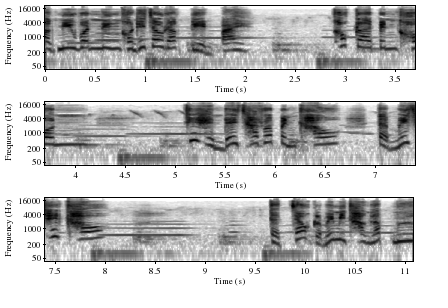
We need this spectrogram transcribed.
ากมีวันหนึ่งคนที่เจ้ารักเปลี่ยนไป เขากลายเป็นคน ที่เห็นได้ชัดว่าเป็นเขา แต่ไม่ใช่เขา แต่เจ้ากลับไม่มีทางรับมือ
